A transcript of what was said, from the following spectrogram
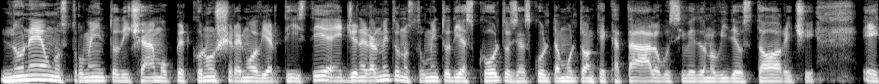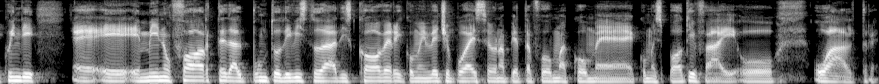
Non è uno strumento diciamo per conoscere nuovi artisti, è generalmente uno strumento di ascolto, si ascolta molto anche catalogo, si vedono video storici e quindi è, è, è meno forte dal punto di vista della discovery come invece può essere una piattaforma come, come Spotify o, o altre. Sempre.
